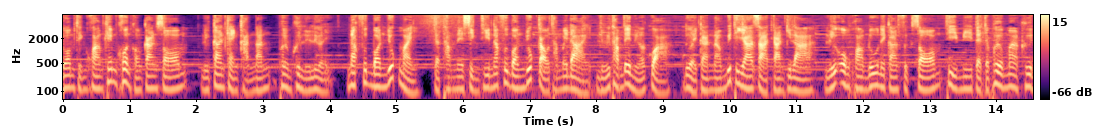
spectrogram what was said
รวมถึงความเข้มข้นของการซ้อม หรือการแข่งขันนั้นเพิ่มขึ้นเรื่อยๆ นักฟุตบอลยุคใหม่ จะทำในสิ่งที่นักฟุตบอลยุคเก่าทำไม่ได้ หรือทำได้เหนือกว่า ด้วยการนำวิทยาศาสตร์การกีฬา หรือองค์ความรู้ในการฝึกซ้อมที่มีแต่จะเพิ่มมากขึ้น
